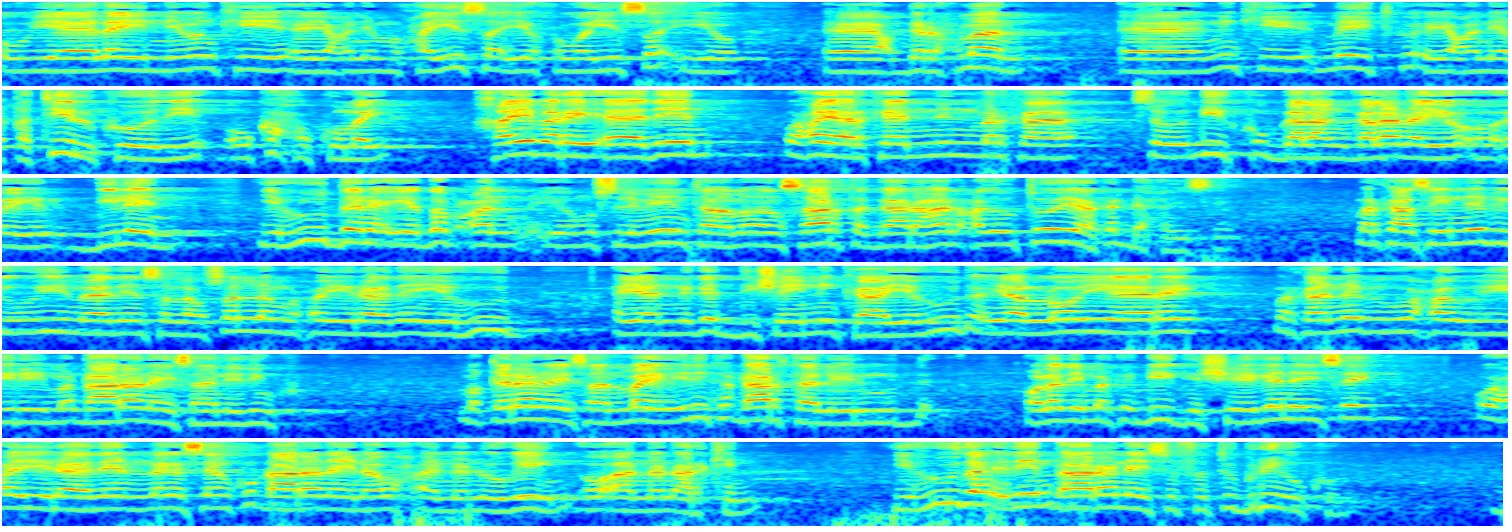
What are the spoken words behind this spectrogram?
uu yeelay nimankii yacni muxayisa iyo xuwayisa iyo cabdiraxmaan ninkii meydku yacni qatiilkoodii uu ka xukumay. Khaybaray aadeen waxay arkeen nin markaa isagoo dhiig ku galaan galanayo oo ay dileen. Yahuuddana iyo dabcan iyo muslimiinta ama ansaarta gaar ahaan cadowtooyaha ka dhexaysay markaasay nebiga u yimaadeen sal lla ly slam waxay yidhaahdeen yahuud ayaa naga dishay ninkaa. Yahuud ayaa loo yeeray markaa nebigu waxa uu yidhi ma dhaaranaysaan idinku. Ma qiranaysaan maya. Idinka dhaartaa la yidhi muddo qoladii marka dhiigga sheeganaysay waxay yidhaahdeen innaga seen ku dhaaranaynaa wax aanan ogeyn oo aanan arkin. Yahuudaa idiin dhaaranayso fatubri-ukum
